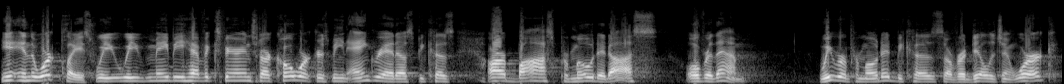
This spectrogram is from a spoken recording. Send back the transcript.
In the workplace, we, we maybe have experienced our coworkers being angry at us because our boss promoted us over them. We were promoted because of our diligent work.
